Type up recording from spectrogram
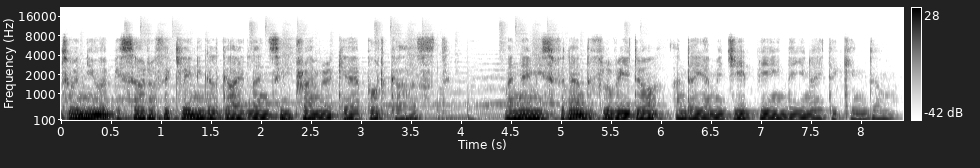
to a new episode of the Clinical Guidelines in Primary Care podcast. My name is Fernando Florido and I am a GP in the United Kingdom.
